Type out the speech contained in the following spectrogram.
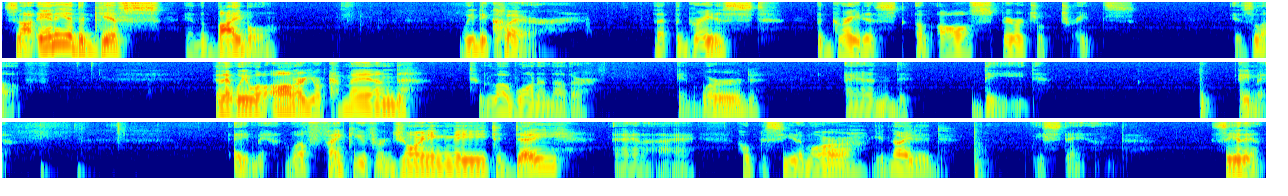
It's not any of the gifts in the Bible. We declare that the greatest, the greatest of all spiritual traits is love. And that we will honor your command to love one another in word and deed. Amen. Amen. Well, thank you for joining me today, and I hope to see you tomorrow. United, we stand. See you then.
